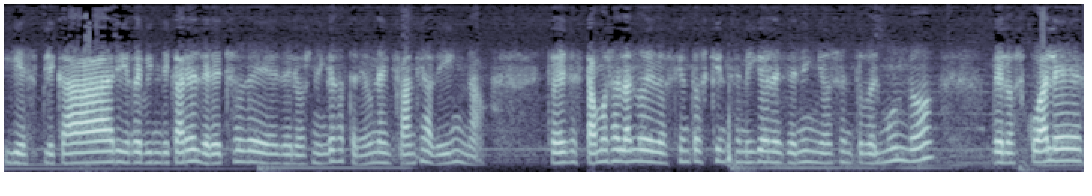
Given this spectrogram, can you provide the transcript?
y explicar y reivindicar el derecho de los niños a tener una infancia digna. Entonces estamos hablando de 215 millones de niños en todo el mundo, de los cuales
